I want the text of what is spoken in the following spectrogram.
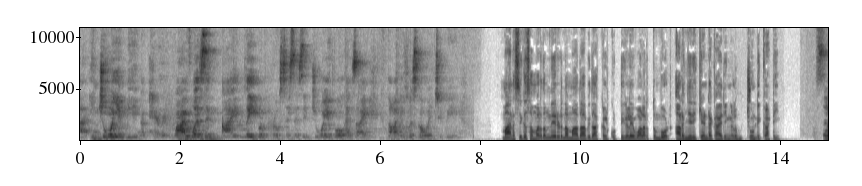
uh, enjoying being a parent? Why wasn't my labor process as enjoyable as I thought it was going to be? മാനസിക സമ്മർദ്ദം നേരിടുന്ന മാതാപിതാക്കൾ കുട്ടികളെ വളർത്തുമ്പോൾ അറിഞ്ഞിരിക്കേണ്ട കാര്യങ്ങളും ചൂണ്ടിക്കാട്ടി So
